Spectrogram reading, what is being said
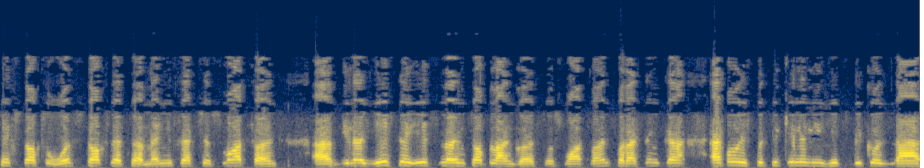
tech stocks or with stocks that uh, manufacture smartphones, uh, you know, yes, there is slowing top-line growth for smartphones, but I think uh, Apple is particularly hit because uh,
